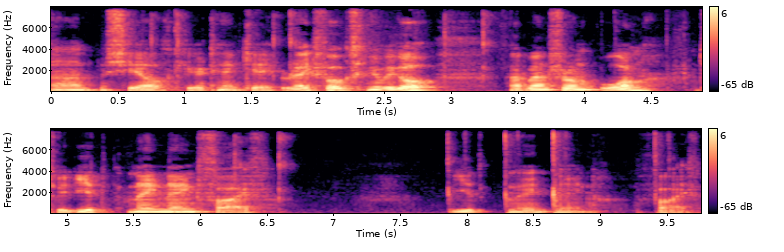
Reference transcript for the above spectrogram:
and Michelle clear 10k. Right folks, here we go. That went from 1 to 8995. 8995.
